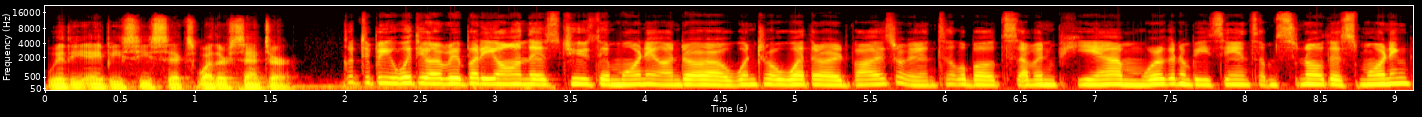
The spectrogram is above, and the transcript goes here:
with the ABC6 Weather Center. Good to be with you, everybody, on this Tuesday morning under a winter weather advisory until about 7 p.m. We're going to be seeing some snow this morning,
